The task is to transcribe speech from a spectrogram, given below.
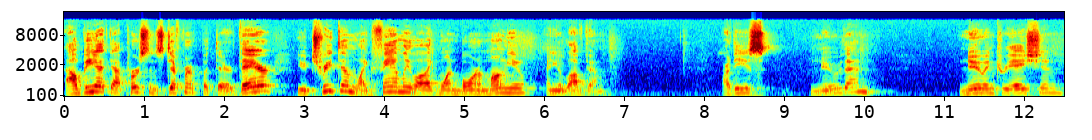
albeit that person's different, but they're there, you treat them like family, like one born among you, and you love them. Are these new then? New in creation?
